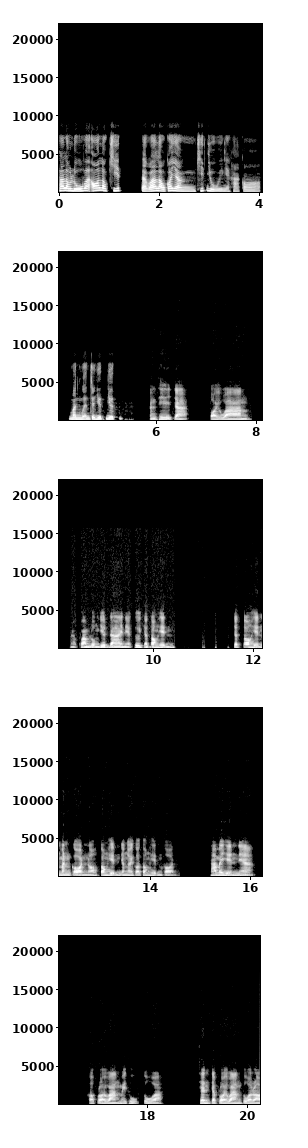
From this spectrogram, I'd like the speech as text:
ถ้าเรารู้ว่าอ๋อเราคิด แต่ว่าเราก็ยังคิดอยู่อย่างเงี้ยค่ะ ก็มันเหมือนจะยึดยึดการที่จะปล่อยวางความหลงยึดได้เนี่ย คือจะต้องเห็น จะต้องเห็นมันก่อนเนาะต้องเห็นยังไงก็ต้องเห็นก่อน ถ้าไม่เห็นเนี่ย ก็ปล่อยวางไม่ถูกตัว เช่นจะปล่อยวางตัวเรา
